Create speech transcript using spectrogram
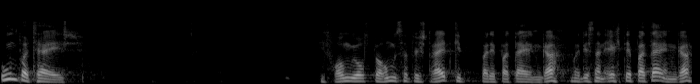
Unparteiisch. Ich frage mich oft, warum es so viel Streit gibt bei den Parteien, gell? weil das sind echte Parteien. Gell?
